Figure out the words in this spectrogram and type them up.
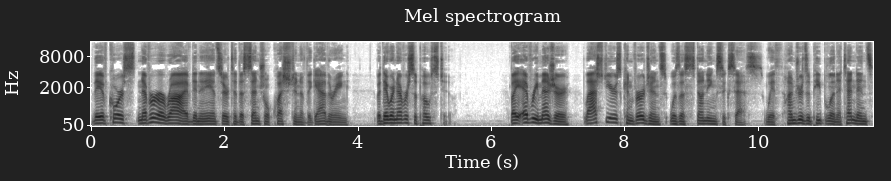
They, of course, never arrived in an answer to the central question of the gathering, but they were never supposed to. By every measure, last year's convergence was a stunning success, with hundreds of people in attendance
